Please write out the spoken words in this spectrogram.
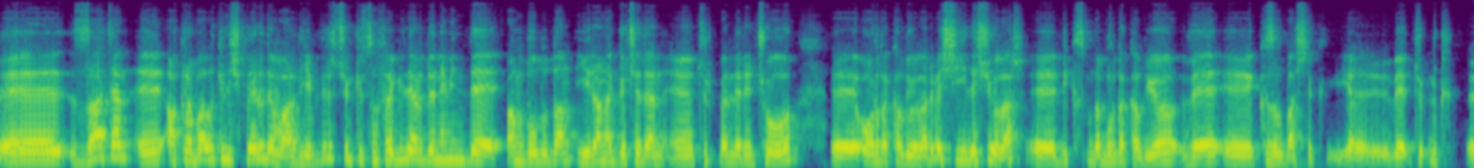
E, zaten e, akrabalık ilişkileri de var diyebiliriz. Çünkü Safeviler döneminde Anadolu'dan İran'a göç eden e, Türkmenlerin çoğu e, orada kalıyorlar ve Şiileşiyorlar. E, bir kısmı da burada kalıyor ve e, Kızılbaşlık e, ve Türklük e,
